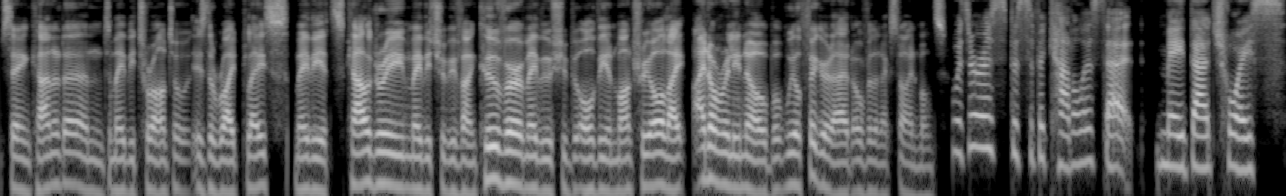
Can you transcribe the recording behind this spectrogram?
stay in Canada and maybe Toronto is the right place. Maybe it's Calgary, maybe it should be Vancouver, maybe we should all be in Montreal. I, I don't really know, but we'll figure it out over the next nine months. Was there a specific catalyst that made that choice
